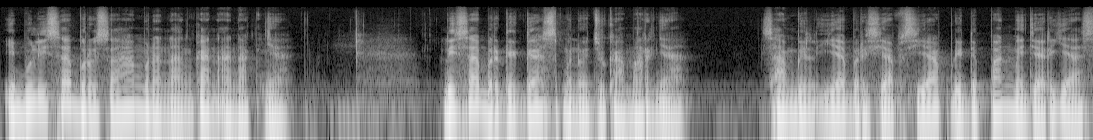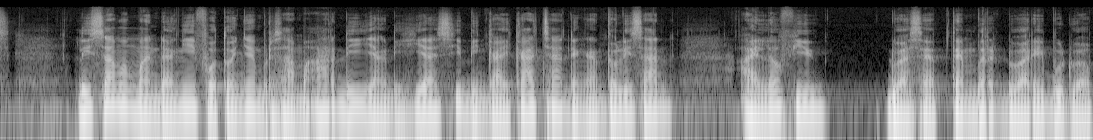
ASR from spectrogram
Ibu Lisa berusaha menenangkan anaknya. Lisa bergegas menuju kamarnya. Sambil ia bersiap-siap di depan meja rias, Lisa memandangi fotonya bersama Ardi yang dihiasi bingkai kaca dengan tulisan I love you 2 September 2020.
